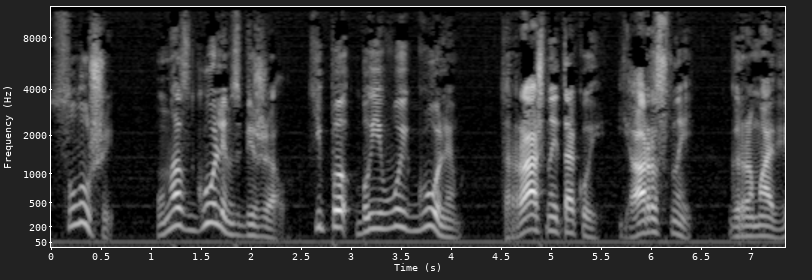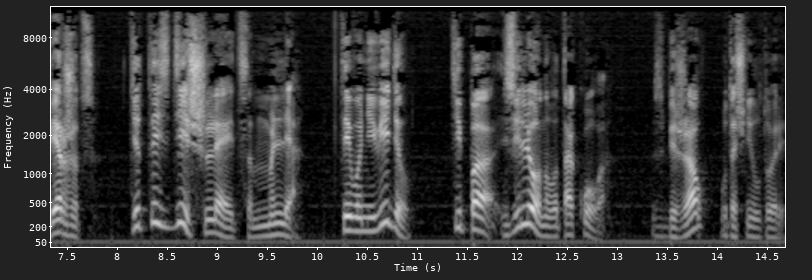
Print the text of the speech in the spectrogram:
«Слушай, у нас голем сбежал. Типа боевой голем. Страшный такой, яростный, громовержец. Где-то здесь шляется, мля. Ты его не видел? Типа зеленого такого. Сбежал? Уточнил Тори.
